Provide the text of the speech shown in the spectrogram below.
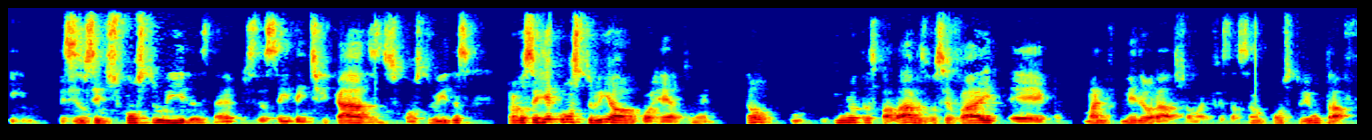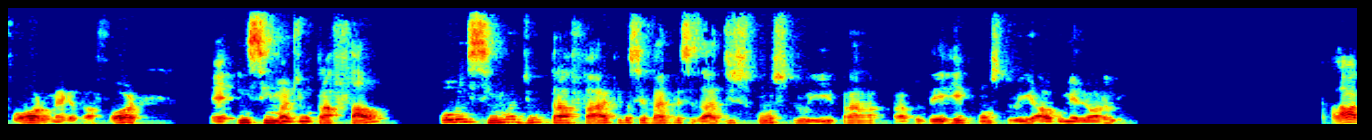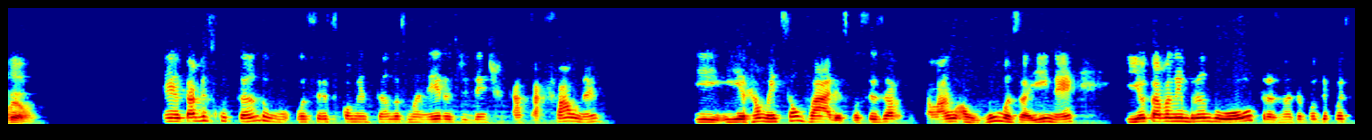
E precisam ser desconstruídas, né? precisam ser identificadas, desconstruídas, para você reconstruir algo correto. Né? Então, em outras palavras, você vai é, melhorar a sua manifestação, construir um trafor, um mega trafor, é, em cima de um trafal ou em cima de um trafar que você vai precisar desconstruir para poder reconstruir algo melhor ali. Quer falar, Mabel? É, eu estava escutando vocês comentando as maneiras de identificar trafal, né? E, e, realmente são várias. Vocês já falaram algumas aí, né? E eu estava lembrando outras, mas eu vou depois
